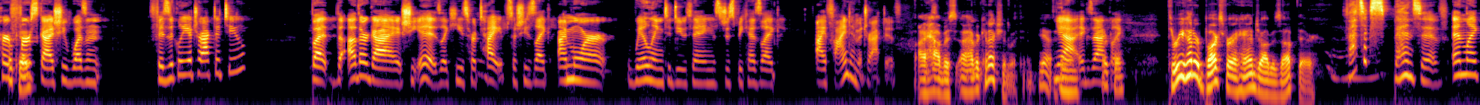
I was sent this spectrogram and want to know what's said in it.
Her Okay. first guy, she wasn't physically attracted to. But the other guy, she is like he's her type. So she's like, I'm more willing to do things just because like I find him attractive. I have a I have a connection with him. Yeah. Yeah, exactly. Okay. Three hundred bucks for a hand job is up there. That's expensive, and like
